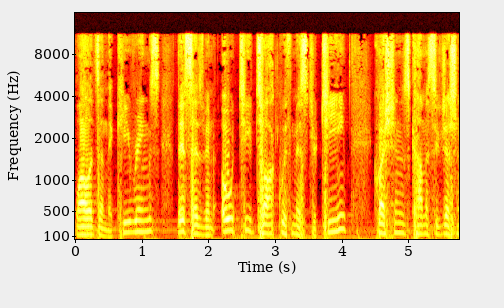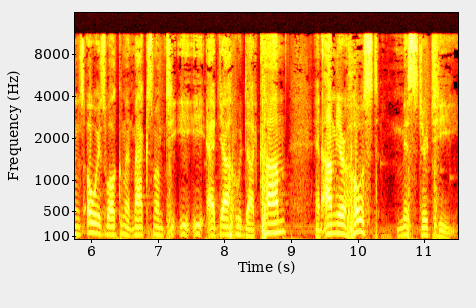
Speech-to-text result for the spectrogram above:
wallets, and the key rings. This has been OT Talk with Mr. T. Questions, comments, suggestions always welcome at MaximumTEE at yahoo.com. And I'm your host, Mr. T.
